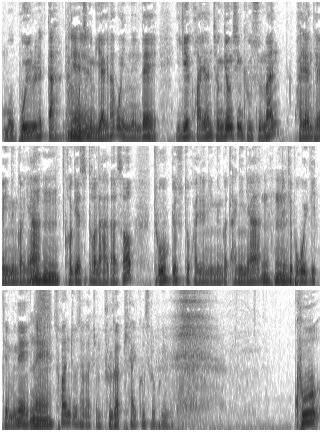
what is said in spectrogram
뭐 보유를 했다라고 네. 지금 이야기를 하고 있는데 이게 과연 정경심 교수만 관련되어 있는 거냐 음흠. 거기에서 더 나아가서 조국 교수도 관련이 있는 것 아니냐 음흠. 이렇게 보고 있기 때문에 네. 소환 조사가 좀 불가피할 것으로 보입니다. 구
